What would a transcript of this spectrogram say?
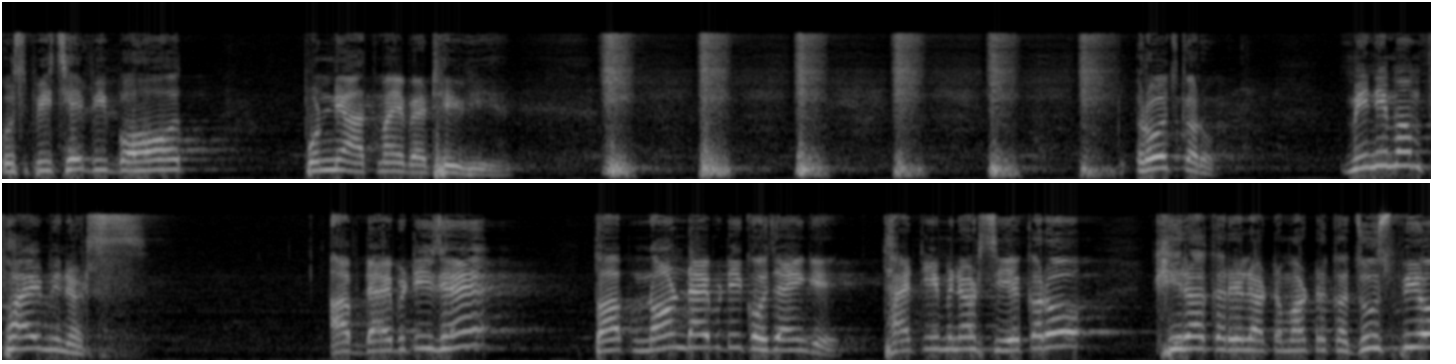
कुछ पीछे भी बहुत पुण्य आत्माएँ बैठी हुई हैं रोज करो। मिनिमम फाइव मिनट्स आप डायबिटीज़ हैं तो आप नॉन डायबिटिक हो जाएँगे। थर्टी मिनट्स ये करो। खीरा, करेला, टमाटर का जूस पियो।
